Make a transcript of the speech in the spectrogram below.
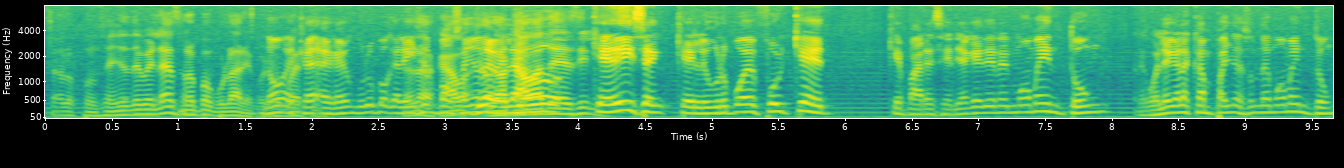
O sea, los ponceños de verdad son los populares. Por No, es que, supuesto. es que hay un grupo que le dicen acaba- ponceños de verdad. de decir. Que dicen que el grupo de Fourquet, que parecería que tiene el momentum, recuerde que las campañas son de momentum,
